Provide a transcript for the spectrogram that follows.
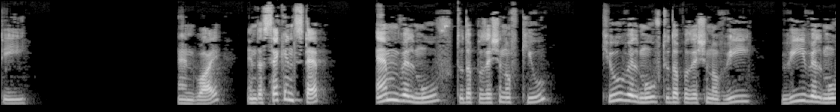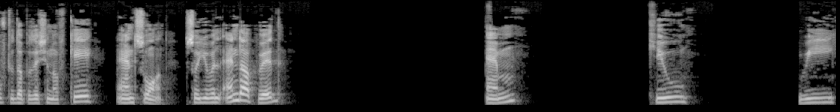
T, and Y. In the second step, M will move to the position of Q, Q will move to the position of V, V will move to the position of K, and so on. So you will end up with M, Q, V,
